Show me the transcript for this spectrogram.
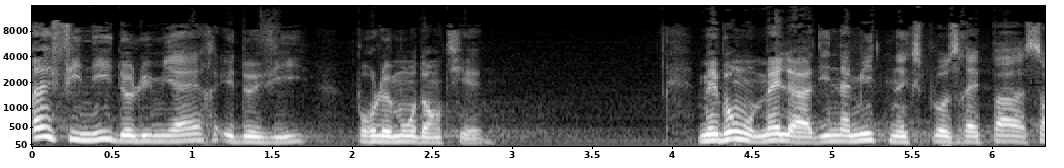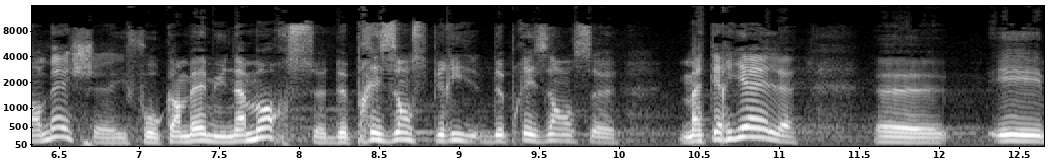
infinie de lumière et de vie pour le monde entier. Mais bon, mais la dynamite n'exploserait pas sans mèche. Il faut quand même une amorce de présence, présence matérielle. Euh, et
